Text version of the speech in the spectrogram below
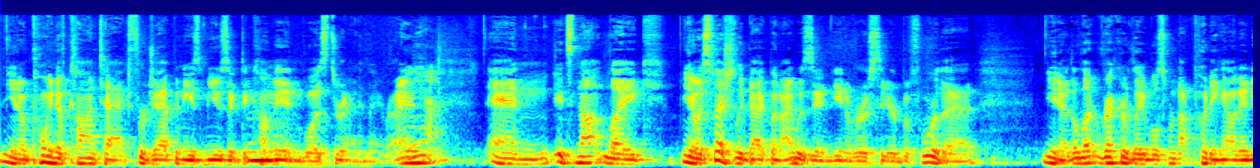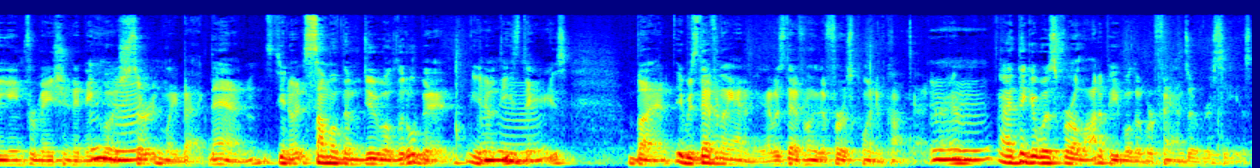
you know point of contact for Japanese music to come in was through anime, right? Mm-hmm. Yeah. And it's not like you know, especially back when I was in university or before that. You know, the record labels were not putting out any information in English. Mm-hmm. Certainly back then, you know, some of them do a little bit. You know, these Mm-hmm. days, but it was definitely anime. That was definitely the first point of contact. Right? Mm-hmm. I think it was for a lot of people that were fans overseas.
